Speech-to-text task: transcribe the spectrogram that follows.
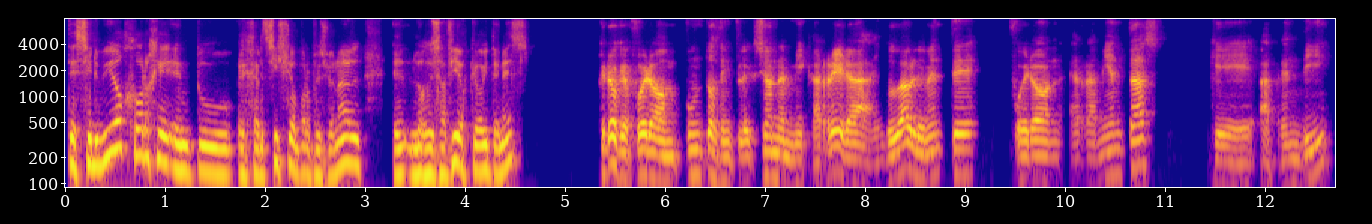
¿te sirvió, Jorge, en tu ejercicio profesional, en los desafíos que hoy tenés? Creo que fueron puntos de inflexión en mi carrera. Indudablemente fueron herramientas que aprendí,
